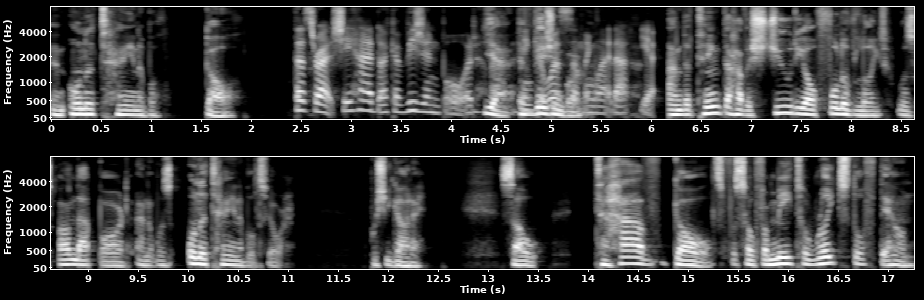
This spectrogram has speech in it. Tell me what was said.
an unattainable goal. That's right. She had like a vision board. Yeah, I think a vision it was board. something like that. Yeah. And the thing to have a studio full of light was on that board and it was unattainable to her. But she got it. So to have goals, for, so for me to write stuff down,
